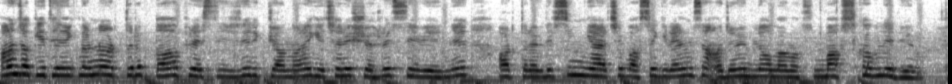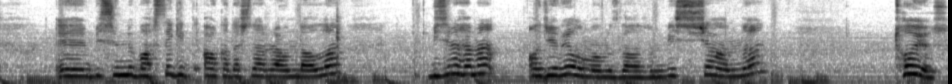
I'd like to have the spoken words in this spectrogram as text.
Ancak yeteneklerini arttırıp daha prestijli dükkanlara geçerek şöhret seviyeni arttırabilirsin. Gerçi bahse girelim sen acemi bile olamazsın. Bahsi kabul ediyorum. Ee, biz şimdi bahse git arkadaşlar Randall'la. Bizim hemen acemi olmamız lazım. Biz şu anda toyuz.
